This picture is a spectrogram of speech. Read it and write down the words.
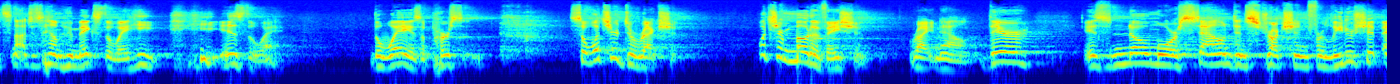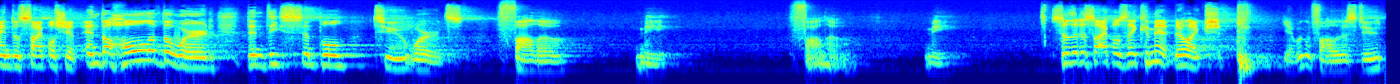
it's not just him who makes the way, he, he is the way. The way is a person. So, what's your direction? What's your motivation right now? There is no more sound instruction for leadership and discipleship in the whole of the word than these simple two words follow me. Follow me. So the disciples, they commit. They're like, yeah, we're going to follow this dude.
